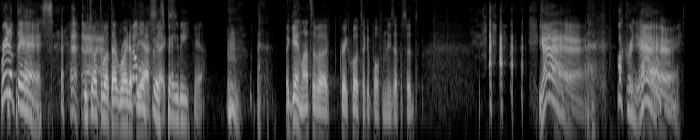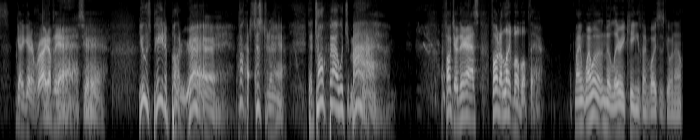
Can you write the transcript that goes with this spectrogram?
Right up the ass. We talked about that right up Double the ass fist, sex, baby. Yeah. Again, lots of uh, great quotes I could pull from these episodes. Yeah. Fucker in the ass. Got to get it right up the ass. Yeah. Use peanut butter. Yeah. Fuck your sister now. Then talk about with your mom. I fucked her in the ass. Found a light bulb up there. My my when the Larry Kings, my voice is going out.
